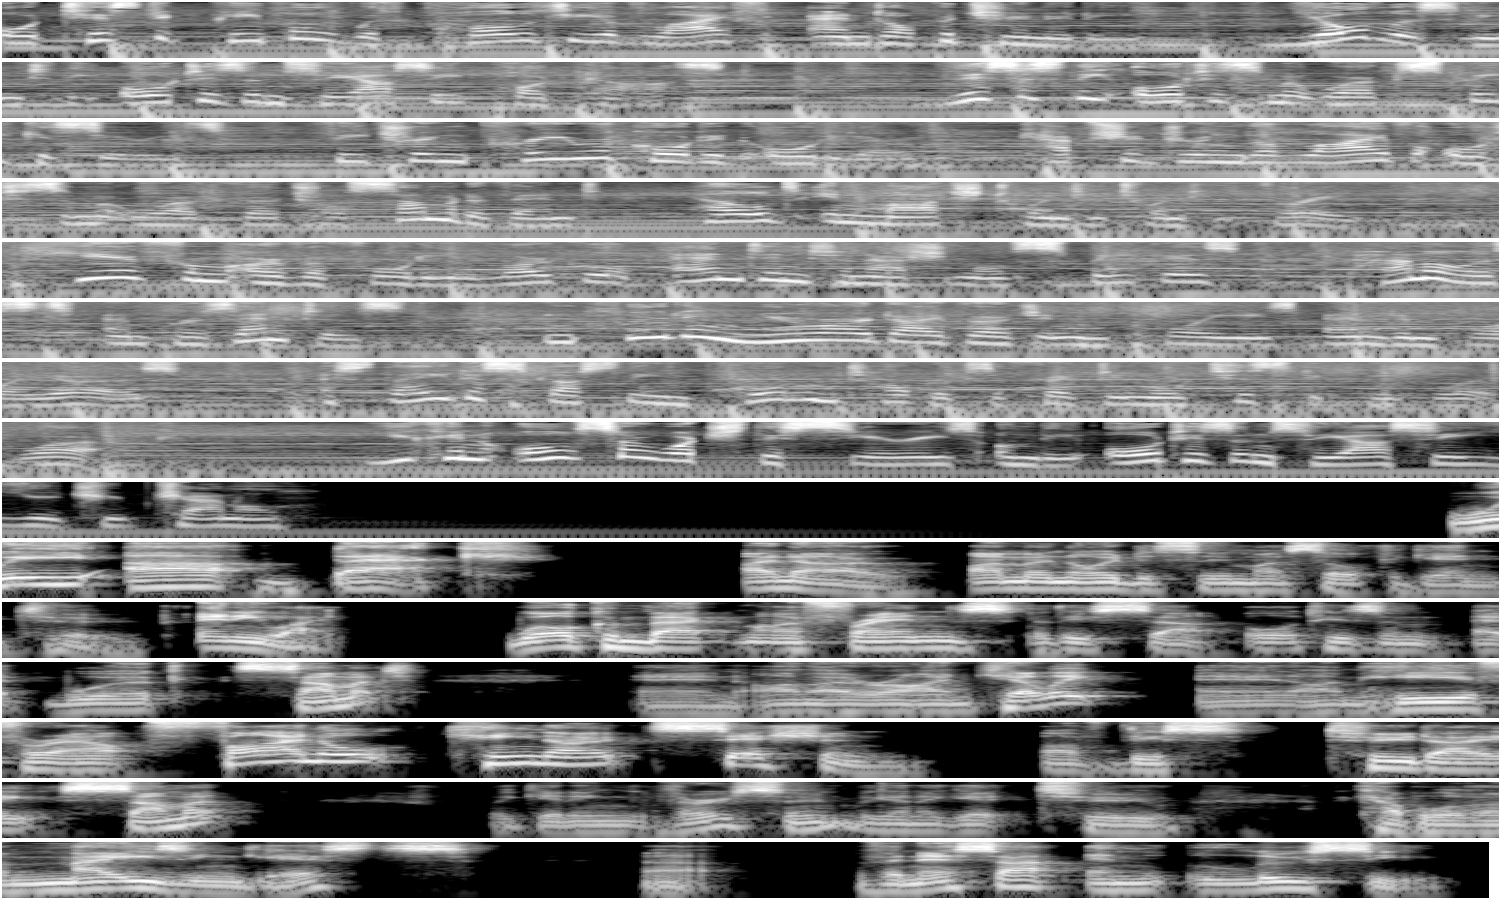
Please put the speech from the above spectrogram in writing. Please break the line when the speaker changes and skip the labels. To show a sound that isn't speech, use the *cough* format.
autistic people with quality of life and opportunity. You're listening to the Autism CRC podcast. This is the Autism at Work speaker series featuring pre recorded audio captured during the live Autism at Work virtual summit event held in March 2023. Hear from over 40 local and international speakers, panelists, and presenters, including neurodivergent employees and employers, as they discuss the important topics affecting autistic people at work. You can also watch this series on the Autism CRC YouTube channel.
We are back. I know, I'm annoyed to see myself again too. Anyway, welcome back, my friends, to this uh, Autism at Work Summit. And I'm Orion Kelly, and I'm here for our final keynote session of this two day summit. We're getting very soon, we're going to get to a couple of amazing guests, uh, Vanessa and Lucy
